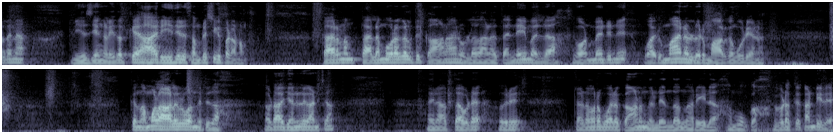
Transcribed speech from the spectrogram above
സാധന മ്യൂസിയങ്ങൾ ഇതൊക്കെ ആ രീതിയിൽ സംരക്ഷിക്കപ്പെടണം. കാരണം തലമുറകൾക്ക് കാണാനുള്ളതാണ് തന്നെയുമല്ല ഗവൺമെന്റിന് വരുമാനമുള്ളൊരു മാർഗം കൂടിയാണ്. ഒക്കെ നമ്മൾ ആളുകൾ വന്നിട്ടിതാ അവിടെ ആ ജനൽ കാണിച്ചാൽ അതിനകത്ത് അവിടെ ഒരു തടവറ പോലെ കാണുന്നുണ്ട് എന്താണെന്നറിയില്ല ആ മൂക്കം ഇവിടൊക്കെ കണ്ടില്ലേ?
